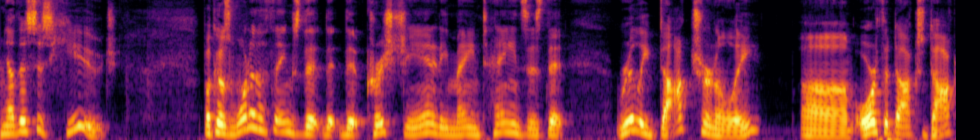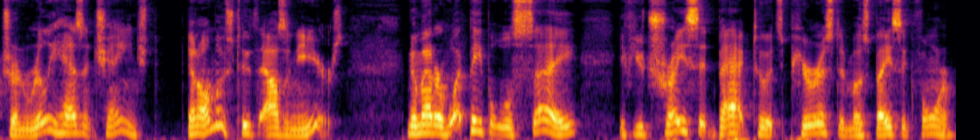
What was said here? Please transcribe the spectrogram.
Now, this is huge because one of the things that, that, that Christianity maintains is that really doctrinally, um, Orthodox doctrine really hasn't changed in almost 2,000 years. No matter what people will say, if you trace it back to its purest and most basic form,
